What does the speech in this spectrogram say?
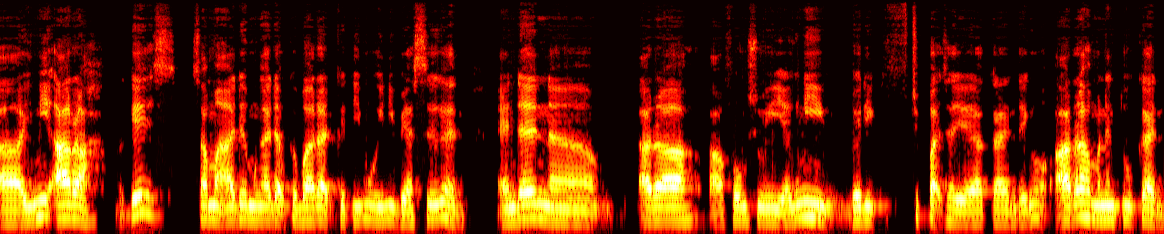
uh, ini arah. Okay? Sama ada menghadap ke barat ke timur ini biasa kan. And then uh, arah uh, feng shui. Yang ini very cepat saya akan tengok. Arah menentukan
